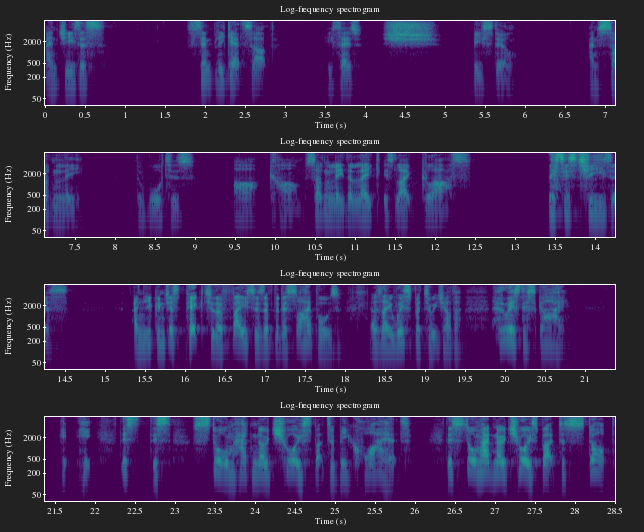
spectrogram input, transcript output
And Jesus simply gets up. He says, Shh, be still. And suddenly, the waters are calm. Suddenly, the lake is like glass. This is Jesus. And you can just picture the faces of the disciples as they whisper to each other, Who is this guy? He, he, this, this storm had no choice but to be quiet. This storm had no choice but to stop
